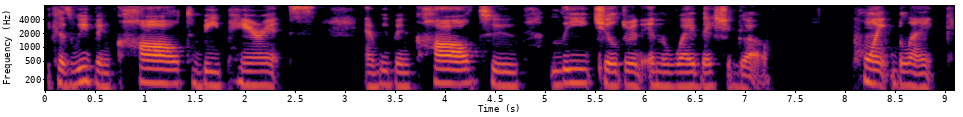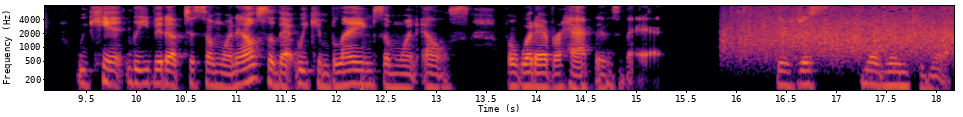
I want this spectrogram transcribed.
because we've been called to be parents and we've been called to lead children in the way they should go. Point blank. We can't leave it up to someone else so that we can blame someone else for whatever happens bad. There's just no room for that.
